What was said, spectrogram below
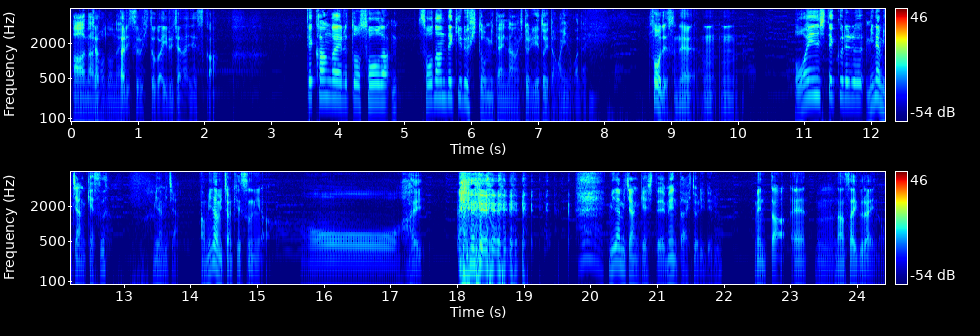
ああなるほどね。ったりする人がいるじゃないですか。って考えると相談相談できる人みたいなの一人入れといた方がいいのかね。そうですね。うんうん。応援してくれるみなみちゃん消す？みなみちゃん。あみなみちゃん消すんや。おー。はい。みなみちゃん消してメンター一人入れる？メンターえうん。何歳ぐらいの？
